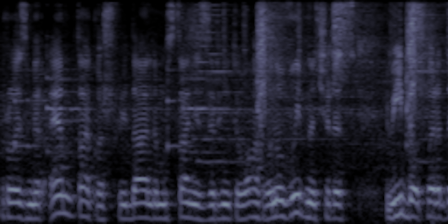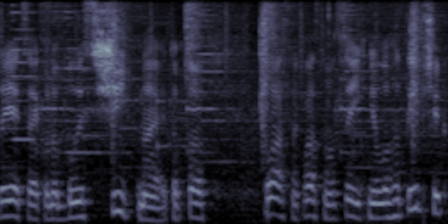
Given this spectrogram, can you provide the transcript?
розмір М, також в ідеальному стані. Зверніть увагу, воно видно через відео передається, як воно блищить навіть. Тобто класно, класно. Оце їхній логотипчик.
